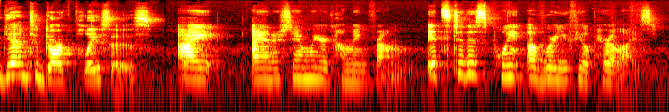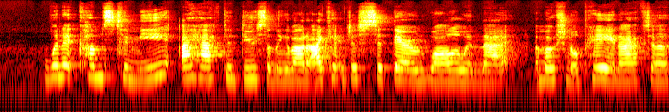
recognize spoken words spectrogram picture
get into dark places. I I understand where you're coming from. It's to this point of where you feel paralyzed. When it comes to me, I have to do something about it. I can't just sit there and wallow in that emotional pain. I have to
